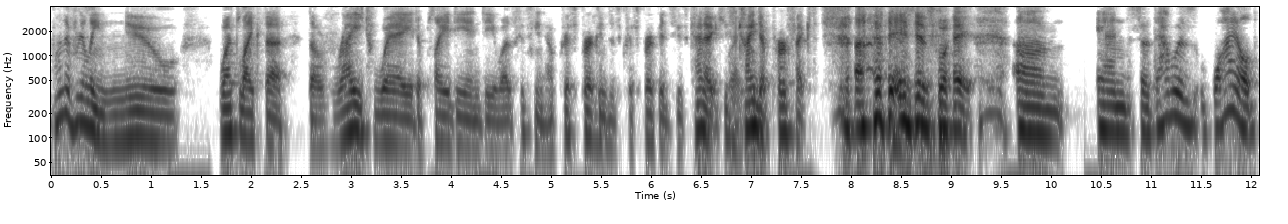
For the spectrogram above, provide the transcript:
one that really knew what like the the right way to play D&D was because you know Chris Perkins is Chris Perkins. He's kind of he's Right. kind of perfect uh, in his way. Um, and so that was wild,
